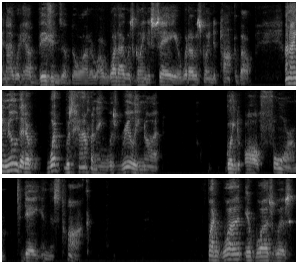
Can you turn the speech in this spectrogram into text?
And I would have visions of the water or what I was going to say or what I was going to talk about. And I knew that it, what was happening was really not going to all form today in this talk. But what it was was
